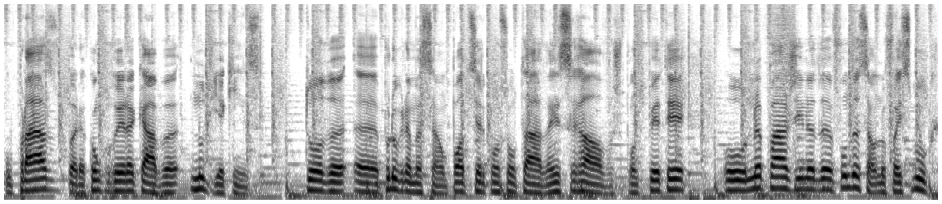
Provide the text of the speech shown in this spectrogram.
O prazo para concorrer acaba no dia 15. Toda a programação pode ser consultada em serralvos.pt ou na página da Fundação no Facebook.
